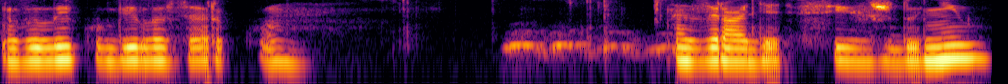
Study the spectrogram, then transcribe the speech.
Велику Білозерку. Зрадять всіх ждунів.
